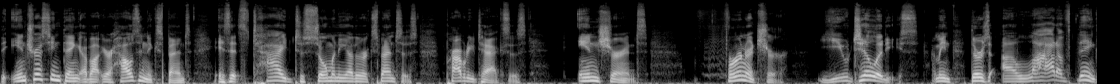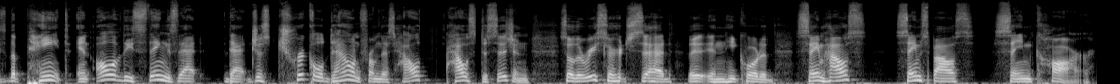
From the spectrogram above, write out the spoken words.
The interesting thing about your housing expense is it's tied to so many other expenses property taxes, insurance, furniture, utilities. I mean, there's a lot of things, the paint and all of these things that that just trickle down from this house house decision. So the research said, and he quoted, same house, same spouse, same car.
